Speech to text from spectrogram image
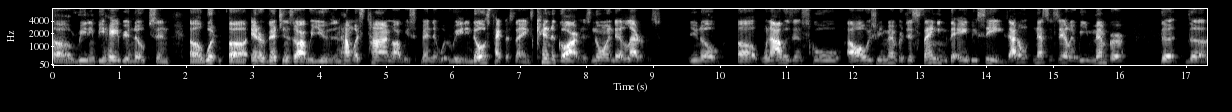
uh, reading behavior notes and uh, what uh, interventions are we using? How much time are we spending with reading? Those type of things. Kindergartners knowing their letters. You know uh, when i was in school i always remember just singing the abcs i don't necessarily remember the the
